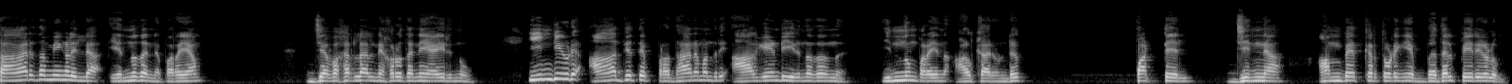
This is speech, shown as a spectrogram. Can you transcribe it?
താരതമ്യങ്ങളില്ല എന്ന് തന്നെ പറയാം. ജവഹർലാൽ നെഹ്റു തന്നെയായിരുന്നു ഇന്ത്യയുടെ ആദ്യത്തെ പ്രധാനമന്ത്രി ആകേണ്ടിയിരുന്നതെന്ന് ഇന്നും പറയുന്ന ആൾക്കാരുണ്ട്. പട്ടേൽ ജിന്ന അംബേദ്കർ തുടങ്ങിയ ബദൽ പേരുകളും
